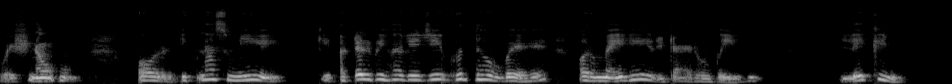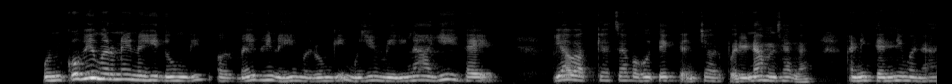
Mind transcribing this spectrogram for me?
वैष्णव हूँ. और इतना सुनिए कि अटल बिहारी जी वृद्ध हो गए हैं और मैं ही रिटायर हो गई हूँ। लेकिन उनको भी मरने नहीं दूंगी और मैं भी नहीं मरूंगी मुझे मिलना ही है। या वाक्याचा बहुतेक त्यांच्यावर परिणाम झाला आणि त्यांनी मला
